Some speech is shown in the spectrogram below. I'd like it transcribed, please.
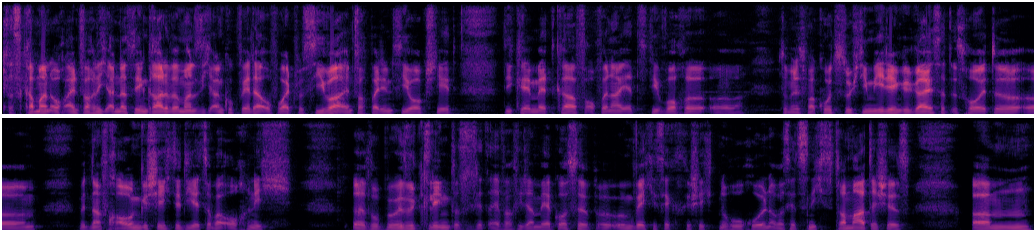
Das kann man auch einfach nicht anders sehen, gerade wenn man sich anguckt, wer da auf Wide Receiver einfach bei den Seahawks steht. DK Metcalf, auch wenn er jetzt die Woche äh, zumindest mal kurz durch die Medien gegeistert ist heute ähm, mit einer Frauengeschichte, die jetzt aber auch nicht äh, so böse klingt. Das ist jetzt einfach wieder mehr Gossip, äh, irgendwelche Sexgeschichten hochholen, aber es ist jetzt nichts Dramatisches. Ähm,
